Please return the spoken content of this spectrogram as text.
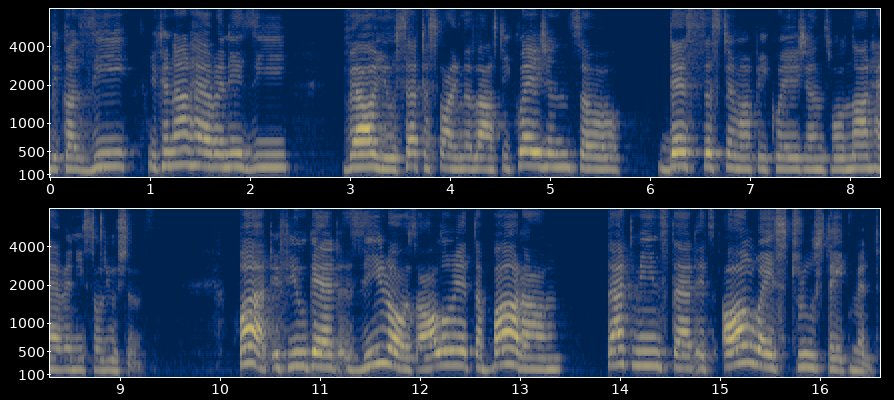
because z, you cannot have any z value satisfying the last equation. So this system of equations will not have any solutions. But if you get zeros all the way at the bottom, that means that it's always true statement.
